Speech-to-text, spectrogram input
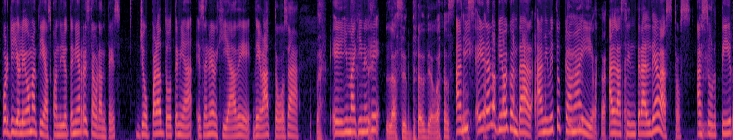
Porque yo le digo a Matías, cuando yo tenía restaurantes, yo para todo tenía esa energía de, de vato, o sea, eh, imagínense, La central de abastos. a mí, era lo que iba a contar, a mí me tocaba ir a la central de abastos a surtir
